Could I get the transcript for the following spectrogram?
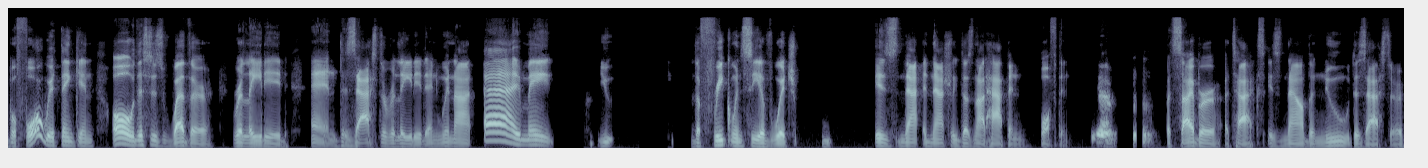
before we're thinking, oh, this is weather related and disaster related, and we're not, eh, it may you the frequency of which is not naturally does not happen often. Yeah. But cyber attacks is now the new disaster,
